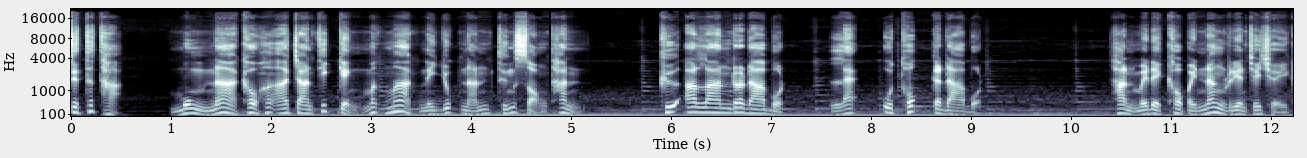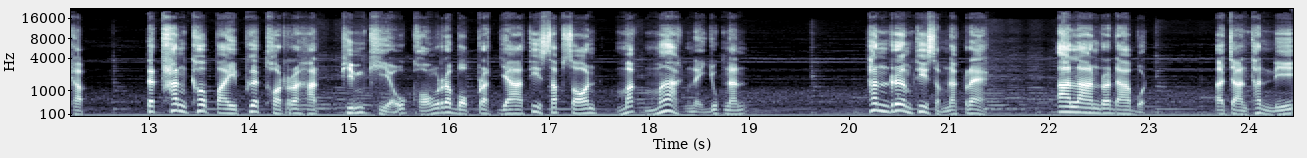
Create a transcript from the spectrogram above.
สิทธัตถะมุ่งหน้าเข้าหาอาจารย์ที่เก่งมาก ๆ ในยุคนั้นถึงสองท่าน คืออาลานระดาบท และอุทกกดาบท ท่านไม่ได้เข้าไปนั่งเรียนเฉย ๆ ครับ แต่ท่านเข้าไปเพื่อถอดรหัสพิมพ์เขียวของระบบปรัชญาที่ซับซ้อนมาก ๆ ในยุคนั้น ท่านเริ่มที่สำนักแรก อาลานระดาบท อาจารย์ท่านนี้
